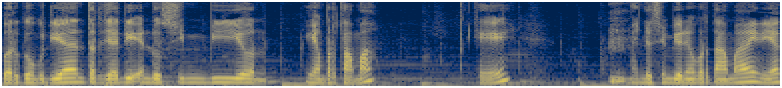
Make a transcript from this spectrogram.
baru kemudian terjadi endosimbion yang pertama oke. endosimbion yang pertama ini ya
